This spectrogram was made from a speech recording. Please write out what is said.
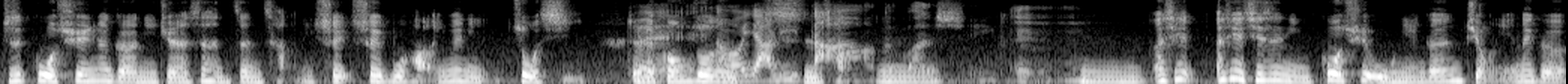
就是过去那个你觉得是很正常，你睡睡不好，因为你作息、你的工作的压力大的关系。嗯嗯，而且而且其实你过去五年跟九年那个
